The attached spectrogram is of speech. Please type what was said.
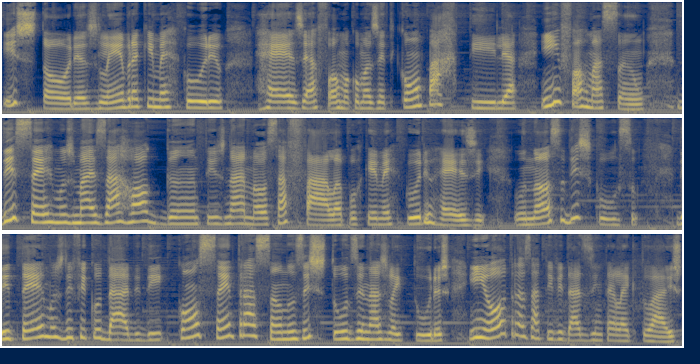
histórias, lembra que Mercúrio rege a forma como a gente compartilha informação, de sermos mais arrogantes na nossa fala, porque Mercúrio rege o nosso discurso, de termos dificuldade de concentração nos estudos e nas leituras, em outras atividades intelectuais,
